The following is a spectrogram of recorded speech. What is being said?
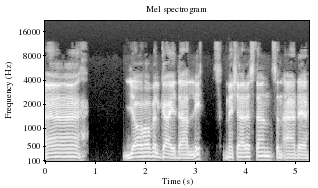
Eh, jag har väl guidat lite med käresten. Sen är det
